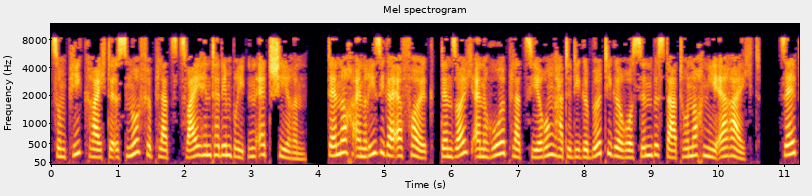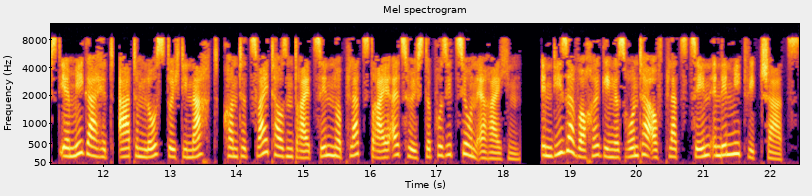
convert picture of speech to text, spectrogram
zum Peak reichte es nur für Platz 2 hinter dem Briten Ed Sheeran. Dennoch ein riesiger Erfolg, denn solch eine hohe Platzierung hatte die gebürtige Russin bis dato noch nie erreicht. Selbst ihr Mega-Hit Atemlos durch die Nacht konnte 2013 nur Platz 3 als höchste Position erreichen. In dieser Woche ging es runter auf Platz 10 in den Meetweek-Charts.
